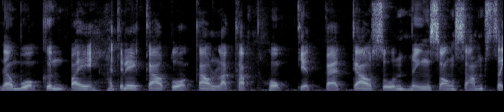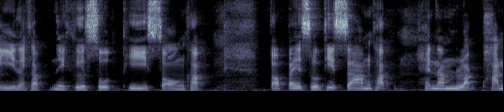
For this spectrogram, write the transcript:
แล้วบวกขึ้นไปให้จะเลข9ตัว 9 หลักครับ 6 7 8 9 0 1 2 3 4 นะครับ นี่คือือสูตรที่ 2 ครับ ต่อไปสูตรที่ 3 ครับ ให้นำหลักพัน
